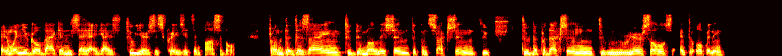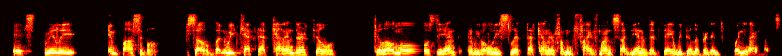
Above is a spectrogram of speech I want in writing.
And when you go back and you say, "Hey guys, two years is crazy. It's impossible." From the design to demolition to construction to to the production to rehearsals and to opening, it's really impossible. So, but we kept that calendar till till almost the end, and we've only slipped that calendar from five months. At the end of the day, we delivered in 29 months.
